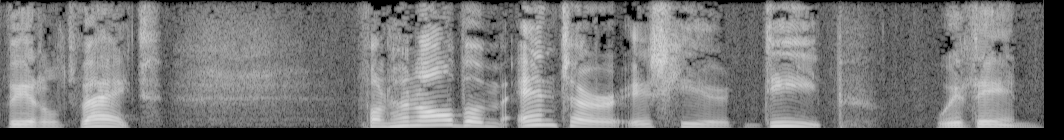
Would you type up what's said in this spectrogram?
wereldwijd. Van hun album Enter is hier Deep Within.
